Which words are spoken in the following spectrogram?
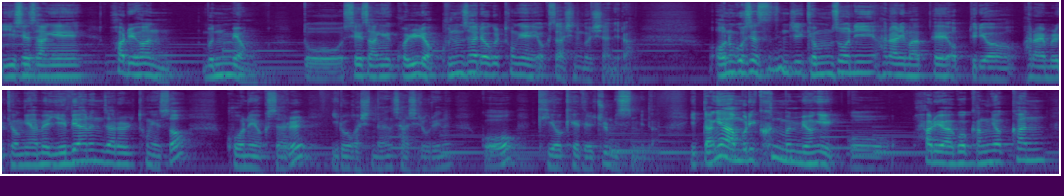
이 세상의 화려한 문명 또 세상의 권력, 군사력을 통해 역사하시는 것이 아니라 어느 곳에서든지 겸손히 하나님 앞에 엎드려 하나님을 경외하며 예배하는 자를 통해서 구원의 역사를 이루어 가신다는 사실을 우리는 꼭 기억해야 될 줄 믿습니다. 이 땅에 아무리 큰 문명이 있고 화려하고 강력한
